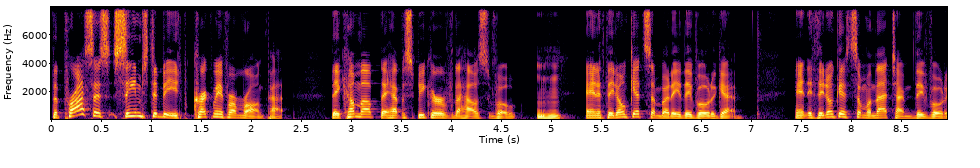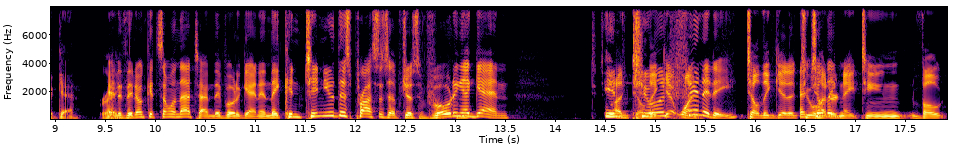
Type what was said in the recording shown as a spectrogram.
The process seems to be, correct me if I'm wrong, Pat. They come up, they have a Speaker of the House vote, Mm-hmm. and if they don't get somebody, they vote again. And if they don't get someone that time, they vote again. Right. And if they don't get someone that time, they vote again. And they continue this process of just voting again in, until they get one. Until they get a Until they- 218 vote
